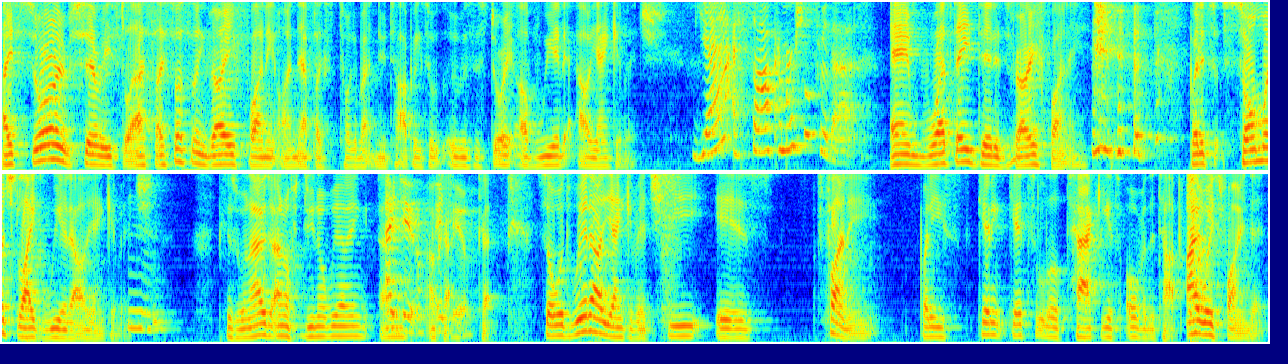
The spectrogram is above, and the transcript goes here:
I saw a series last. I saw something very funny on Netflix talking about new topics. It was the story of Weird Al Yankovic, Yeah, I saw a commercial for that. and what they did is very funny, but it's so much like Weird Al Yankovic. Because when I was, I don't know if do you know Weird Al? I do, I Okay. do. Okay. So with Weird Al Yankovic, he is funny, but he's getting gets a little tacky, gets over the top. I always find it,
